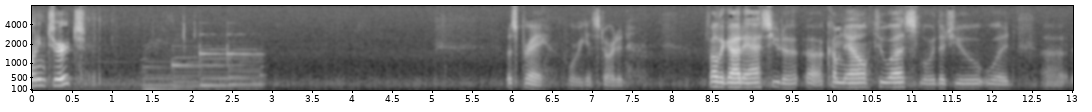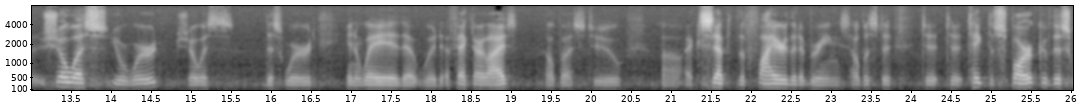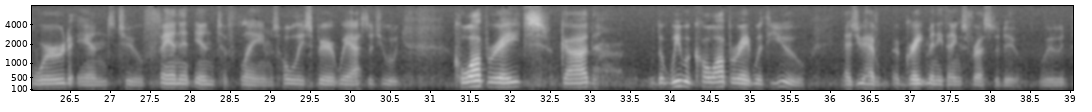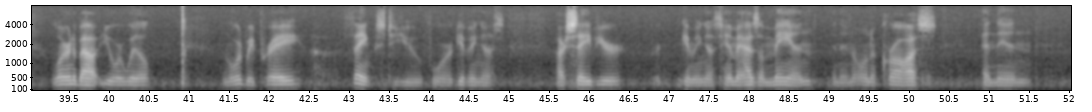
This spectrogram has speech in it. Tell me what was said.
Morning, church. Let's pray before we get started. Father God, I ask you to uh, come now to us, Lord, that you would uh, show us your word, show us this word in a way that would affect our lives. Help us to uh, accept the fire that it brings. Help us to, to, to take the spark of this word and to fan it into flames. Holy Spirit, we ask that you would cooperate, God, that we would cooperate with you as you have a great many things for us to do. We would learn about your will. Lord, we pray uh, thanks to you for giving us our Savior, for giving us him as a man, and then on a cross, and then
